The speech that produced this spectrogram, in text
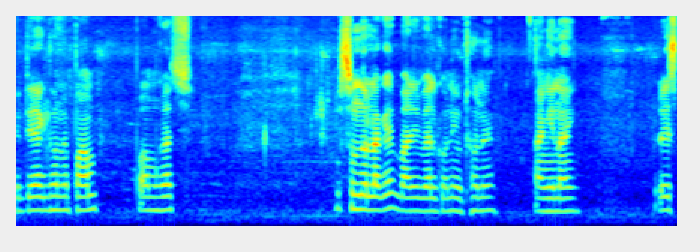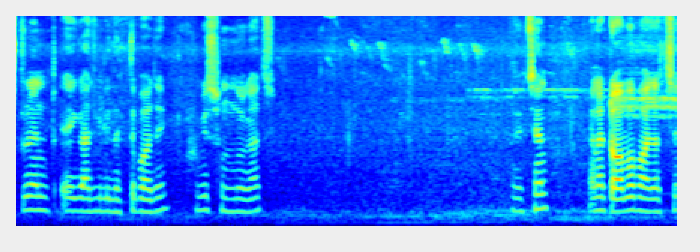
এটি এক ধরনের পাম্প পাম্প গাছ। সুন্দর লাগে বাড়ির ব্যালকনি উঠোনে, আঙিনায়। রেস্টুরেন্ট এই গাছগুলি দেখতে পাওয়া যায়। খুবই সুন্দর গাছ। দেখছেন? এখানে টবও পাওয়া যাচ্ছে।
